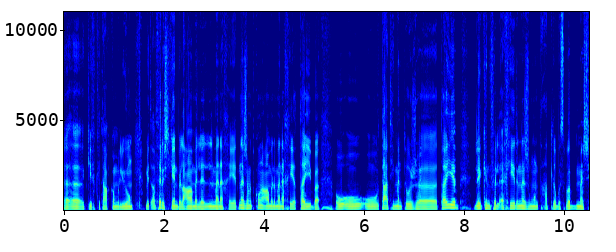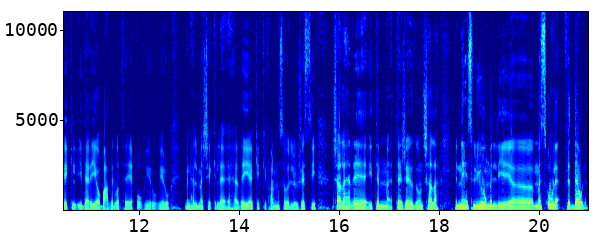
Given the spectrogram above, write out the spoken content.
آه، آه، كيف قطاعكم اليوم؟ ما تاثرش كان بالعوامل المناخية. تنجم تكون عوامل مناخية طيبة وتعطي منتوج طيب لكن في الأخير نجموا نتعطلوا بسبب مشاكل إدارية وبعض الوثائق وغيره وغيره من هالمشاكل هذه كيف كيف على المستوى اللوجستي. إن شاء الله هذا يتم تجاوزه. وان شاء الله الناس اليوم اللي آه، مسؤولة في الدولة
